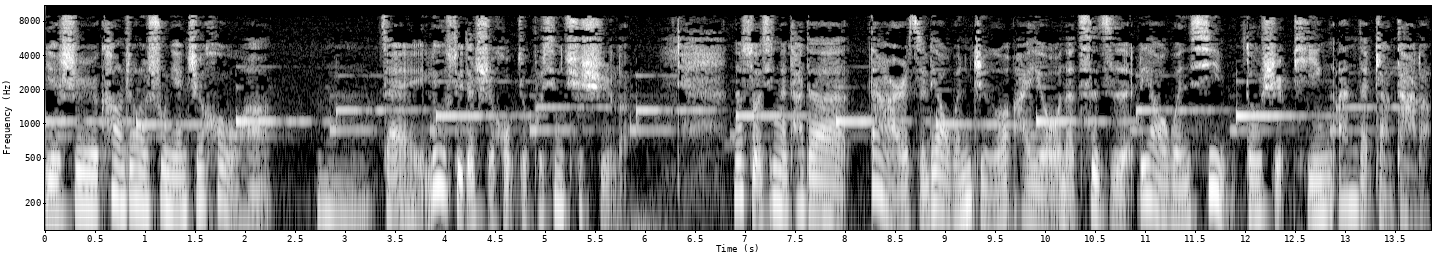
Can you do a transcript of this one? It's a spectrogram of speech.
也是抗争了数年之后啊，嗯，在六岁的时候就不幸去世了。那所幸呢，他的大儿子廖文哲，还有那次子廖文信，都是平安的长大了。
